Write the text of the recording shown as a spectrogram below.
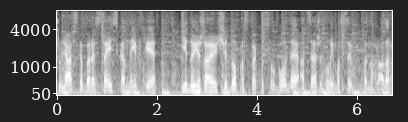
Шулявська, Берестейська, Нивки і доїжджаючи до проспекту Свободи, а це житловий масив Виноградар.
